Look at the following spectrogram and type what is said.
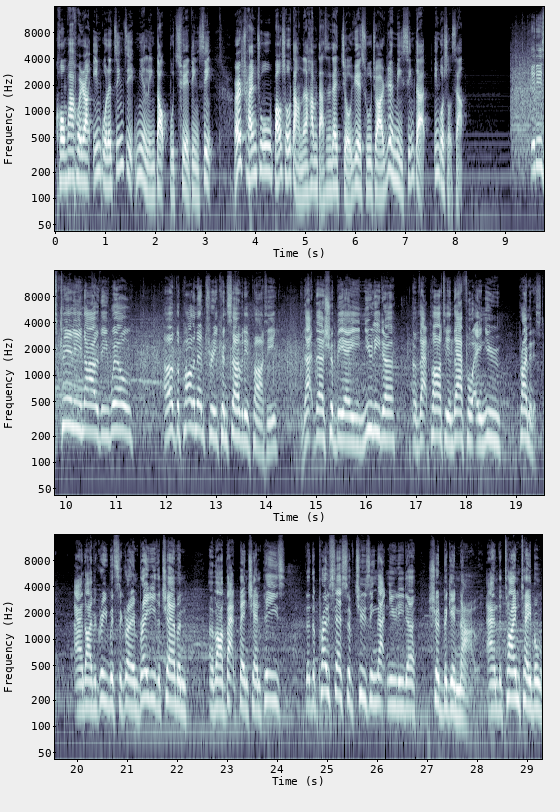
恐怕会让英国的经济面临到不确定性。而传出保守党呢，他们打算在九月初就要任命新的英国首相。It is clearly now the will of the Parliamentary Conservative Party that there should be a new leader. of that party and therefore a new Prime Minister. And I've agreed with Sir Graham Brady, the chairman of our backbench MPs, that the process of choosing that new leader should begin now. And the timetable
